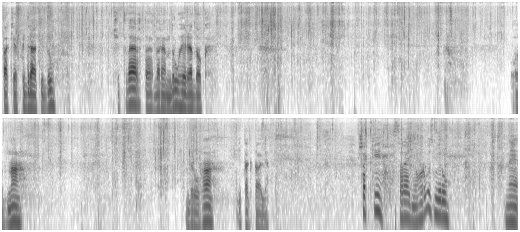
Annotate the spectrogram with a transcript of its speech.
так я підряд іду. Четверта, беремо другий рядок. Одна, друга і так далі. Шапки середнього розміру, не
